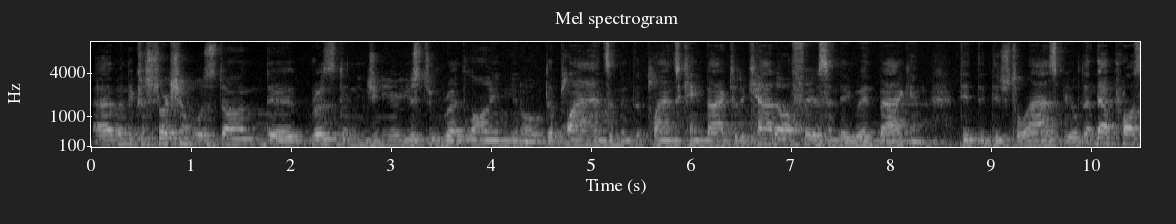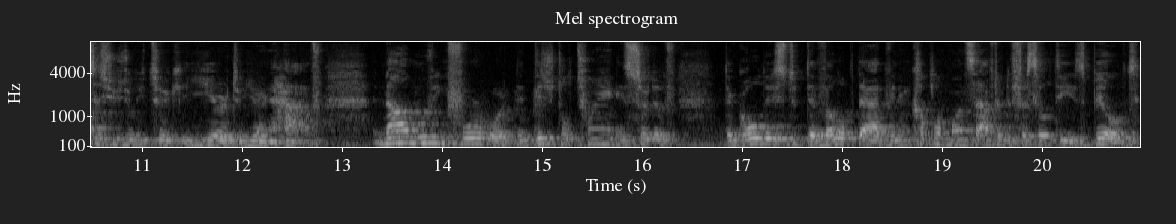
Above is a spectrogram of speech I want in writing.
uh, when the construction was done, the resident engineer used to redline, you know, the plans, and then the plans came back to the CAD office, and they went back and did the digital as-built, and that process usually took a year to a year and a half. Now, moving forward, the digital twin is sort of the goal is to develop that within a couple of months after the facility is built.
